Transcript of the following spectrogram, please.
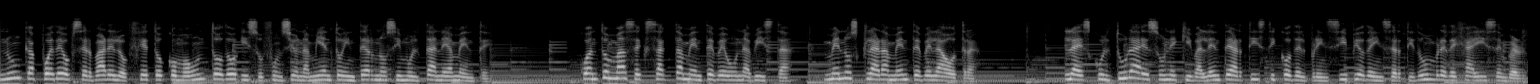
nunca puede observar el objeto como un todo y su funcionamiento interno simultáneamente. Cuanto más exactamente ve una vista, menos claramente ve la otra. La escultura es un equivalente artístico del principio de incertidumbre de Heisenberg.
